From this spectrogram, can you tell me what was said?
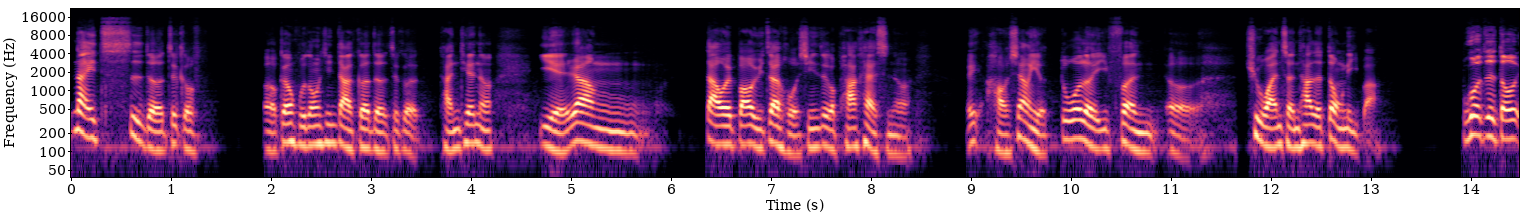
那一次的这个呃，跟胡忠新大哥的这个谈天呢，也让大卫鲍鱼在火星这个 podcast 呢，诶，好像也多了一份呃，去完成它的动力吧。不过这都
